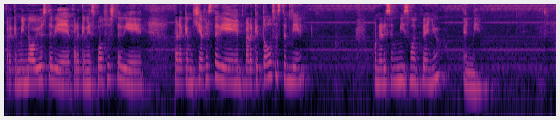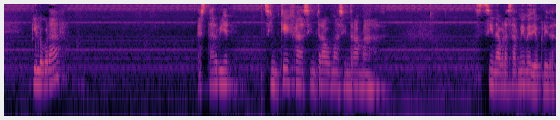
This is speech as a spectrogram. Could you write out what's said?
para que mi novio esté bien, para que mi esposo esté bien, para que mi jefe esté bien, para que todos estén bien, poner ese mismo empeño en mí y lograr estar bien, sin quejas, sin traumas, sin drama, sin abrazar mi mediocridad.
